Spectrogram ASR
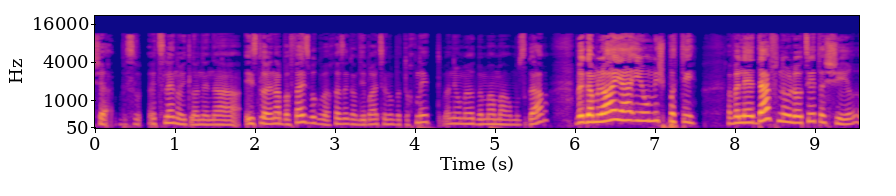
שאצלנו התלוננה, התלוננה בפייסבוק ואחרי זה גם דיברה אצלנו בתוכנית, אני אומרת במאמר מוסגר, וגם לא היה איום משפטי. אבל העדפנו להוציא את השיר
